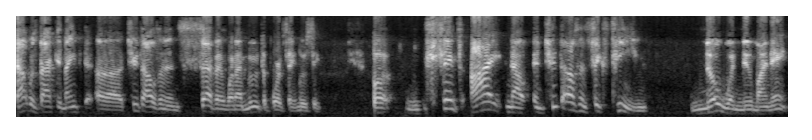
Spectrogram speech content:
that was back in 19, uh, 2007 when I moved to Port St. Lucie. But since I now in 2016, no one knew my name.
